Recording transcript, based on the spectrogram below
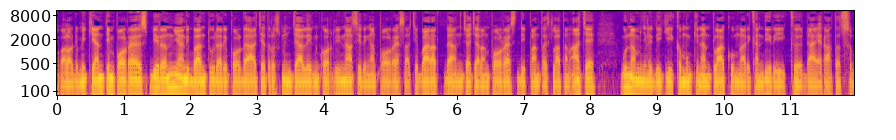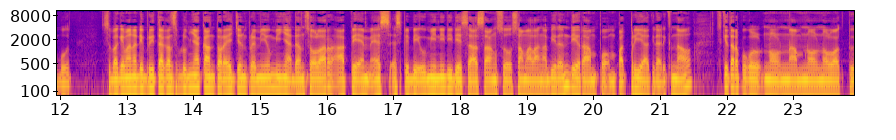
Walau demikian, tim Polres Biren yang dibantu dari Polda Aceh terus menjalin koordinasi dengan Polres Aceh Barat dan jajaran Polres di Pantai Selatan Aceh guna menyelidiki kemungkinan pelaku melarikan diri ke daerah tersebut. Sebagaimana diberitakan sebelumnya, kantor agen premium minyak dan solar APMS SPBU Mini di Desa Sangso, Samalanga, Biren dirampok empat pria tidak dikenal sekitar pukul 06.00 waktu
